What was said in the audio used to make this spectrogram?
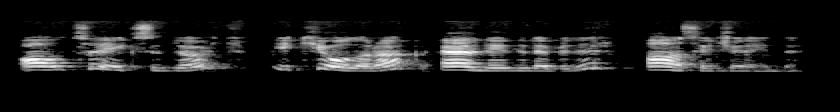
6 eksi 4 2 olarak elde edilebilir A seçeneğinde.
